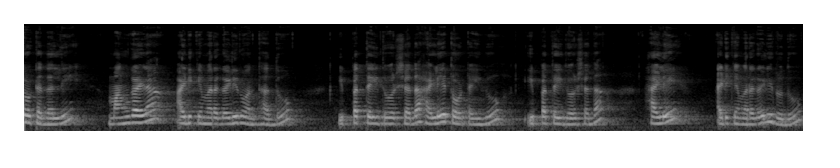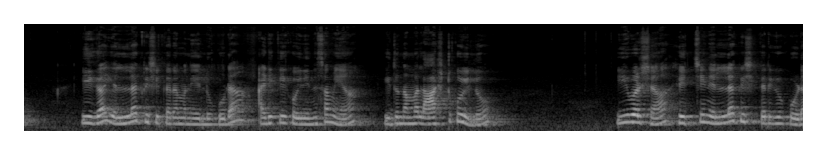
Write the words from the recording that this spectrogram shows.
ತೋಟದಲ್ಲಿ ಮಂಗಳ ಅಡಿಕೆ ಮರಗಳಿರುವಂಥದ್ದು. ಇಪ್ಪತ್ತೈದು ವರ್ಷದ ಹಳೆ ತೋಟ ಇದು. ಇಪ್ಪತ್ತೈದು ವರ್ಷದ ಹಳೆ ಅಡಿಕೆ ಮರಗಳಿರುವುದು. ಈಗ ಎಲ್ಲ ಕೃಷಿಕರ ಮನೆಯಲ್ಲೂ ಕೂಡ ಅಡಿಕೆ ಕೊಯ್ಲಿನ ಸಮಯ. ಇದು ನಮ್ಮ ಲಾಸ್ಟ್ ಕೊಯ್ಲು. ಈ ವರ್ಷ ಹೆಚ್ಚಿನ ಎಲ್ಲ ಕೃಷಿಕರಿಗೂ ಕೂಡ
